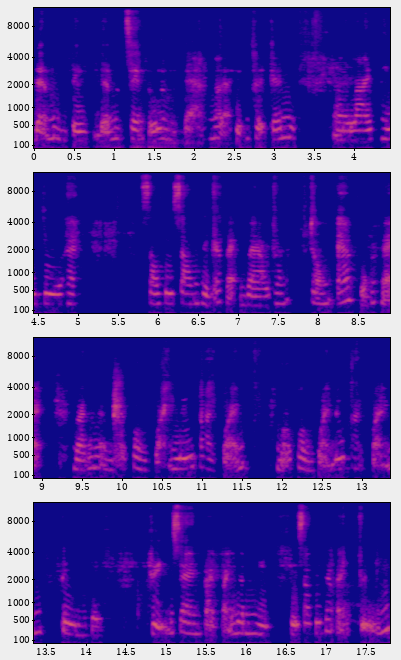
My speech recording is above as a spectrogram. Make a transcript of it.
để mình tìm để mình xem thử là mình đã nó đã hiển thị cái ờ, mục uh, live hay chưa ha sau khi xong thì các bạn vào trong trong app của các bạn và các bạn mở phần quản lý tài khoản, mở phần quản lý tài khoản tìm một chuyển sang tài khoản doanh nghiệp. Thì sau khi các bạn chuyển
